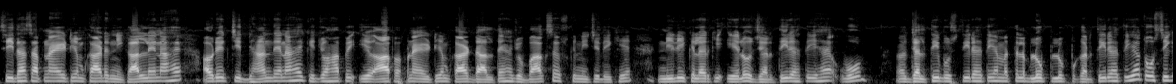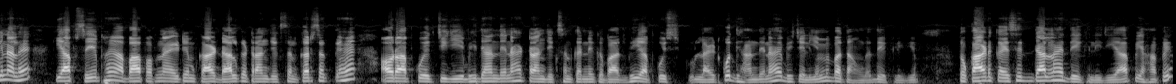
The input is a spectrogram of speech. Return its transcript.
सीधा सा अपना एटीएम कार्ड निकाल लेना है और एक चीज़ ध्यान देना है कि जहाँ पे आप अपना एटीएम कार्ड डालते हैं, जो बॉक्स है, उसके नीचे देखिए, नीली कलर की येलो जलती रहती है, वो जलती बुझती रहती है मतलब लुप लुप करती रहती है तो सिग्नल है कि आप सेफ़ हैं, अब आप अपना एटीएम कार्ड डालकर ट्रांजेक्शन कर सकते हैं और आपको एक चीज़ ये भी ध्यान देना है ट्रांजेक्शन करने के बाद भी आपको इस लाइट को ध्यान देना है भी चलिए मैं बताऊँगा, देख लीजिए। तो कार्ड कैसे डालना है, देख लीजिए आप यहाँ पर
